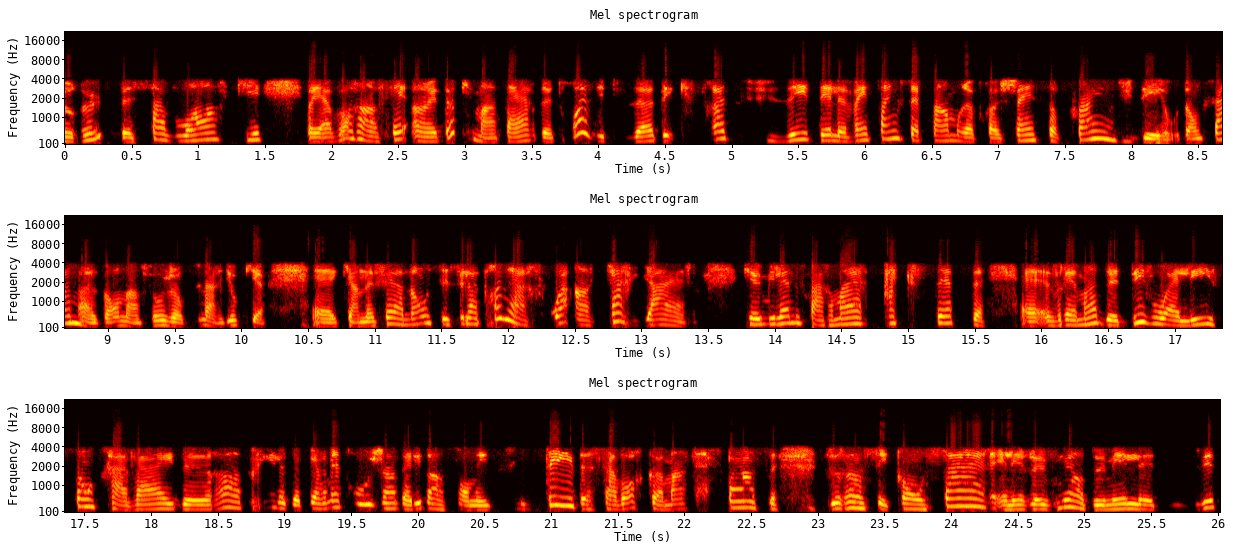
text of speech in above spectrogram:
heureux de savoir qu'il va y avoir en fait un documentaire de trois épisodes qui sera diffusé dès le 25 septembre prochain sur Prime Video. Donc, c'est Amazon, en fait, aujourd'hui, Mario, qui, a- euh, qui en a fait annonce. Et c'est la première fois en carrière que Mylène Farmer accepte euh, vraiment de dévoiler son travail, de rentrer, de permettre aux gens d'aller dans son intimité, de savoir comment ça se passe durant ses concerts. Elle est revenue en 2018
